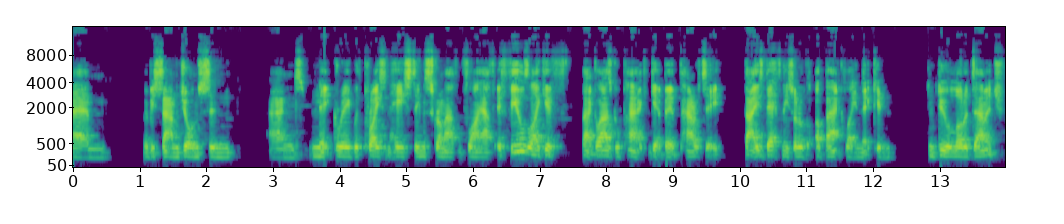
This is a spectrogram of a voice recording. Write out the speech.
um, maybe Sam Johnson and Nick Grigg with Price and Hastings, scrum half and fly half, it feels like if that Glasgow pack can get a bit of parity, that is definitely sort of a backline that can can do a lot of damage.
